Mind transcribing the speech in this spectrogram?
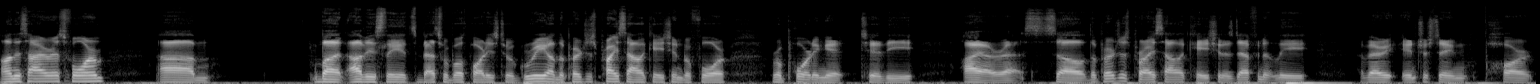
on this IRS form. Um, but obviously, it's best for both parties to agree on the purchase price allocation before reporting it to the IRS. So, the purchase price allocation is definitely a very interesting part.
